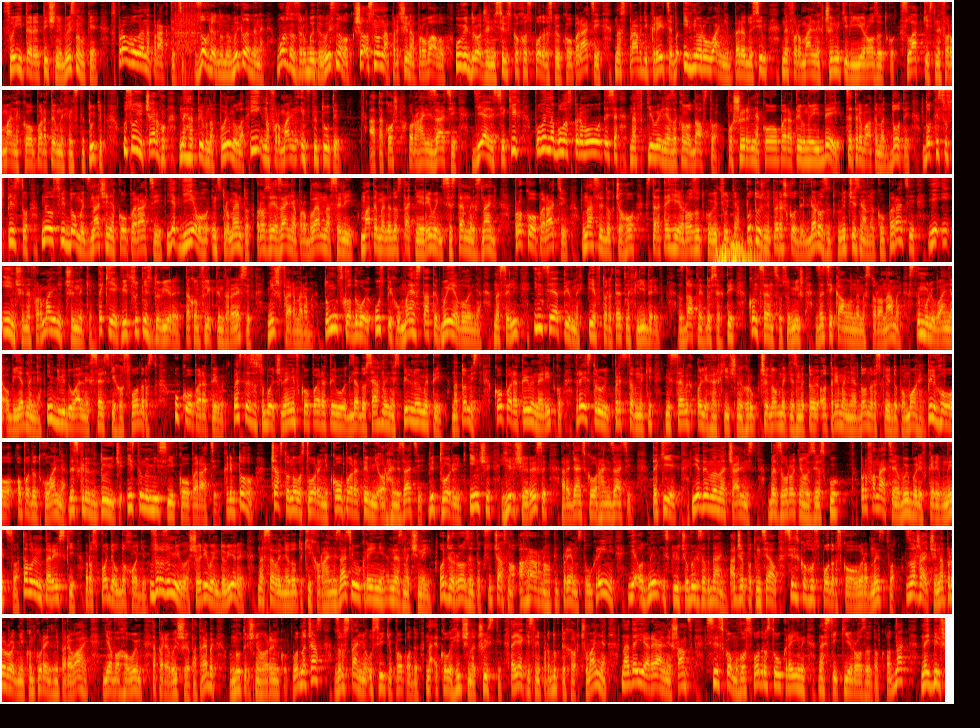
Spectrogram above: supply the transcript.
Свої теоретичні висновки спробували на практиці. З огляду на викладене можна зробити висновок, що основна причина провалу у відродженні сільськогосподарської кооперації насправді криється в ігноруванні передусім неформальних чинників її розвитку. Слабкість неформальних кооперативних інститутів у свою чергу негативно вплинула і на формальні інститути. А також організації, діяльність яких повинна була спрямовуватися на втілення законодавства, поширення кооперативної ідеї. Це триватиме доти, доки суспільство не усвідомить значення кооперації як дієвого інструменту розв'язання проблем на селі, матиме недостатній рівень системних знань про кооперацію, внаслідок чого стратегія розвитку відсутня. Потужні перешкоди для розвитку вітчизняної кооперації є і інші неформальні чинники, такі як відсутність довіри та конфлікт інтересів між фермерами. Тому складовою успіху має стати виявлення на селі ініціативних і авторитетних лідерів, здатних досягти консенсусу між зацікавленими сторонами, стимулювання об'єднання індивідуальних сельських господарств у кооперативи, вести за собою членів кооперативу для досягнення спільної мети. Натомість кооперативи нерідко реєструють представники місцевих олігархічних груп, чиновники з метою отримання донорської допомоги, пільгового оподаткування, дискредитуючи істинну місії кооперації. Крім того, часто новостворені кооперативні організації відтворюють інші гірші риси радянської організації, такі як єдиноначальність беззворотнього зв'язку. Профанація виборів керівництва та волюнтаристський розподіл доходів. Зрозуміло, що рівень довіри населення до таких організацій в Україні незначний. Отже, розвиток сучасного аграрного підприємства в Україні є одним із ключових завдань, адже потенціал сільськогосподарського виробництва, зважаючи на природні конкурентні переваги, є ваговим та перевищує потреби внутрішнього ринку. Водночас, зростання у світі попаду на екологічно чисті та якісні продукти харчування надає реальний шанс сільському господарству України на стійкий розвиток. Однак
